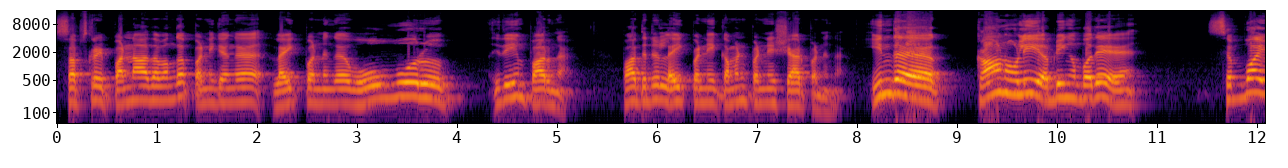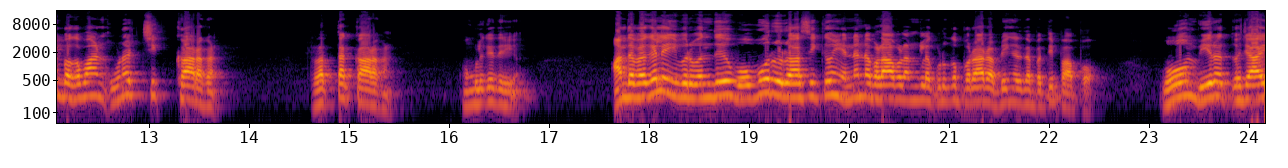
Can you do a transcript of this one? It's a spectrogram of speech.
சப்ஸ்கிரைப் பண்ணாதவங்க பண்ணிக்கங்க லைக் பண்ணுங்கள் ஒவ்வொரு இதையும் பாருங்கள் பார்த்துட்டு லைக் பண்ணி கமெண்ட் பண்ணி ஷேர் பண்ணுங்கள் இந்த காணொளி அப்படிங்கும்போதே செவ்வாய் பகவான் உணர்ச்சிக்காரகன் இரத்தக்காரகன். உங்களுக்கே தெரியும். அந்த வகையில் இவர் வந்து ஒவ்வொரு ராசிக்கும் என்னென்ன பலாபலன்களை கொடுக்க போகிறார் அப்படிங்கிறத பற்றி பார்ப்போம். ஓம் வீரத்வஜாய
